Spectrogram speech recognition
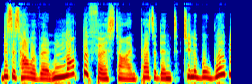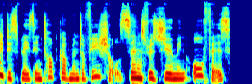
This is, however, not the first time President Tinubu will be displacing top government officials since resuming office.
